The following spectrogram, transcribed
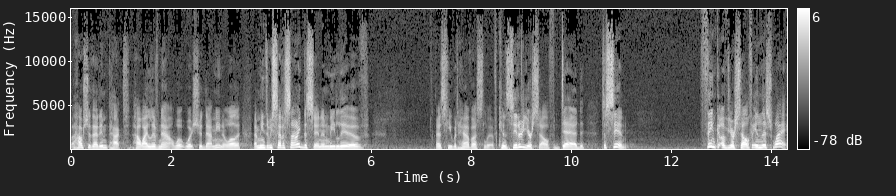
how should that impact how I live now? What, what should that mean? Well, that means we set aside the sin and we live as He would have us live. Consider yourself dead to sin. Think of yourself in this way.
